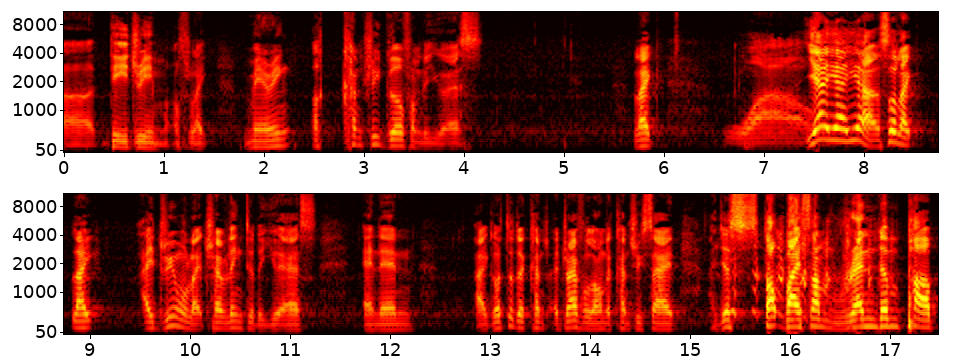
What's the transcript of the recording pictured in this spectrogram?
uh, daydream of like marrying a country girl from the U.S. Like Wow. Yeah, yeah, yeah. So like, like I dream of like traveling to the U.S. and then I go to the country. I drive along the countryside. I just stop by some random pub,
